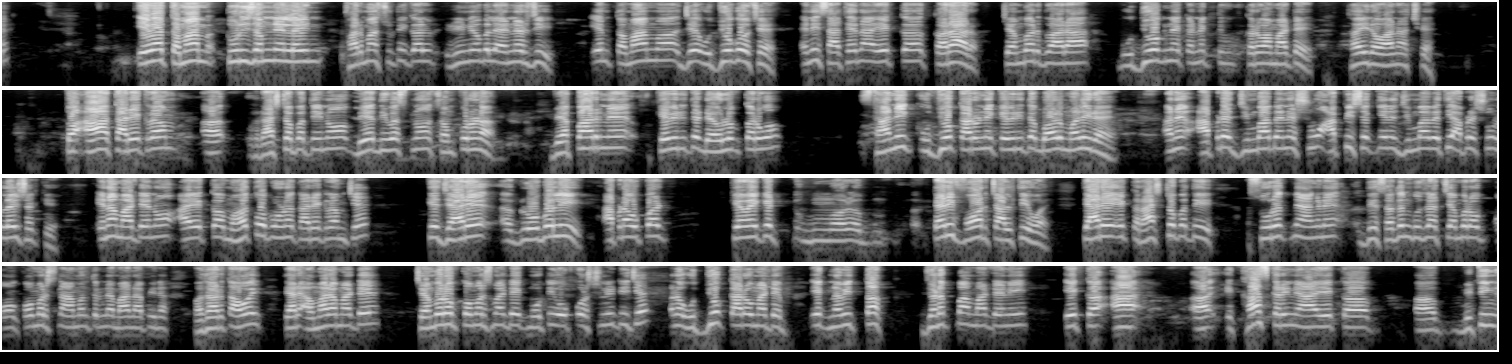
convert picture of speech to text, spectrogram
એવા તમામ ટુરિઝમને લઈને ફાર્માસ્યુટિકલ રિન્યુએબલ એનર્જી એમ તમામ જે ઉદ્યોગો છે, એની સાથેના એક કરાર ચેમ્બર દ્વારા ઉદ્યોગને કનેક્ટ કરવા માટે થઈ રહેવાના છે. તો આ કાર્યક્રમ રાષ્ટ્રપતિનો બે દિવસનો સંપૂર્ણ વેપારને કેવી રીતે ડેવલપ કરવો, સ્થાનિક ઉદ્યોગકારોને કેવી રીતે બળ મળી રહે, અને આપણે જિમ્બાબ્વેને શું આપી શકીએ અને જિમ્બાબ્વેથી આપણે શું લઈ શકીએ એના માટેનો આ એક મહત્વપૂર્ણ કાર્યક્રમ છે કે જ્યારે ગ્લોબલી આપણા ઉપર કહેવાય કે ટેરિફ વોર ચાલતી હોય, ત્યારે એક રાષ્ટ્રપતિ સુરતને આંગણે the Southern Gujarat Chamber of કોમર્સના આમંત્રણને માન આપીને વધારતા હોય, ત્યારે અમારા માટે ચેમ્બર ઓફ કોમર્સ માટે એક મોટી ઓપોર્ચ્યુનિટી છે અને ઉદ્યોગકારો માટે એક નવી તક ઝડપવા માટેની એક આ ખાસ કરીને આ એક મિટિંગ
